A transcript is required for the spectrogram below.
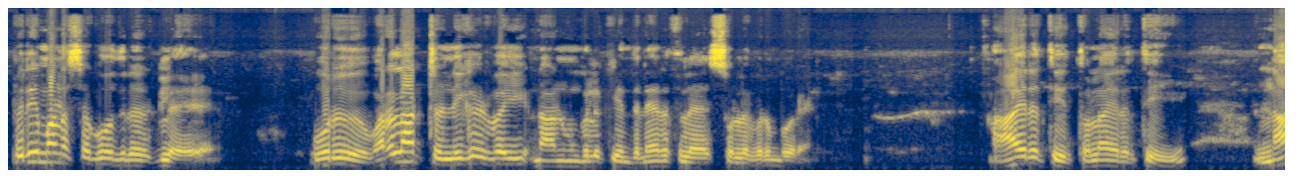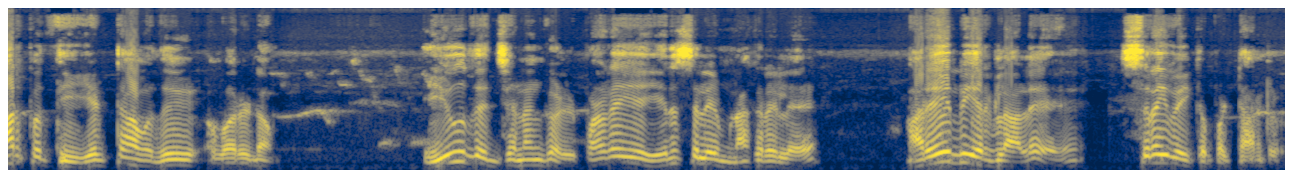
பிரியமான சகோதரர்களே ஒரு வரலாற்று நிகழ்வை நான் உங்களுக்கு இந்த நேரத்தில் சொல்ல விரும்புகிறேன். ஆயிரத்தி தொள்ளாயிரத்தி நாற்பத்தி எட்டாவது வருடம். யூத ஜனங்கள் பழைய எருசலேம் நகரில் அரேபியர்களால சிறை வைக்கப்பட்டார்கள்.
